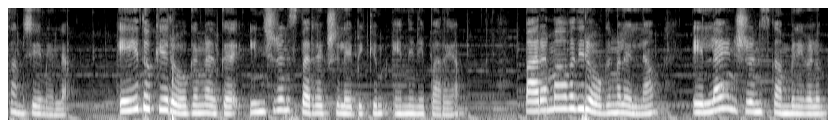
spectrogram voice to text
സംശയമില്ല. ഏതൊക്കെ രോഗങ്ങൾക്ക് ഇൻഷുറൻസ് പരിരക്ഷ ലഭിക്കും എന്നിനി പറയാം. പരമാവധി രോഗങ്ങളെല്ലാം എല്ലാ ഇൻഷുറൻസ് കമ്പനികളും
